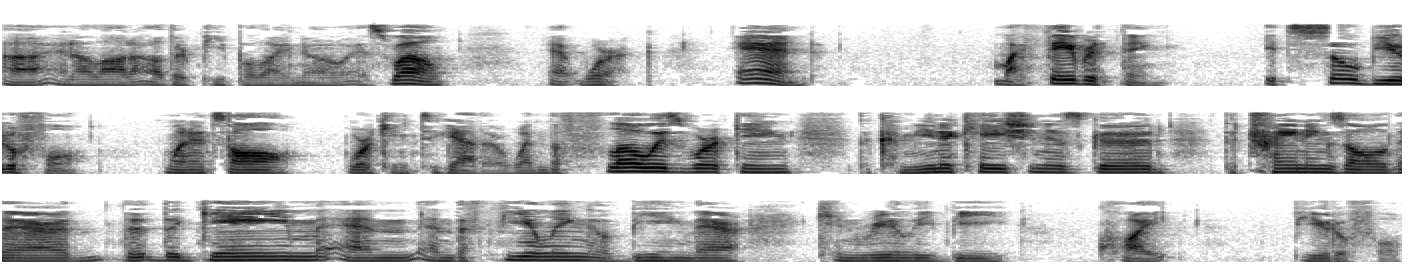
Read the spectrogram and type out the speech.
uh, and a lot of other people I know as well at work. And my favorite thing, it's so beautiful when it's all working together. When the flow is working, the communication is good, the training's all there, the, the game and, and the feeling of being there can really be quite beautiful.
